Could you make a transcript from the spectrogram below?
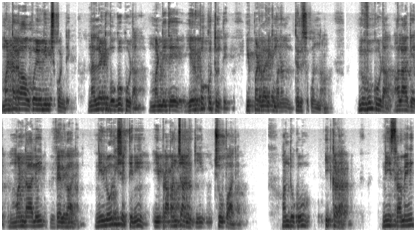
మంటగా ఉపయోగించుకోండి. నల్లటి బొగ్గు కూడా మండితే ఎరుపొక్కుతుంది. ఇప్పటి వరకు మనం తెలుసుకున్నాం. నువ్వు కూడా అలాగే మండాలి వెలగాలి. నీలోని శక్తిని ఈ ప్రపంచానికి చూపాలి. అందుకు ఇక్కడ నీ శ్రమే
